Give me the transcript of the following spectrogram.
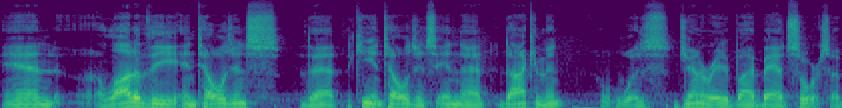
And a lot of the intelligence that key intelligence in that document was generated by a bad source, a,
